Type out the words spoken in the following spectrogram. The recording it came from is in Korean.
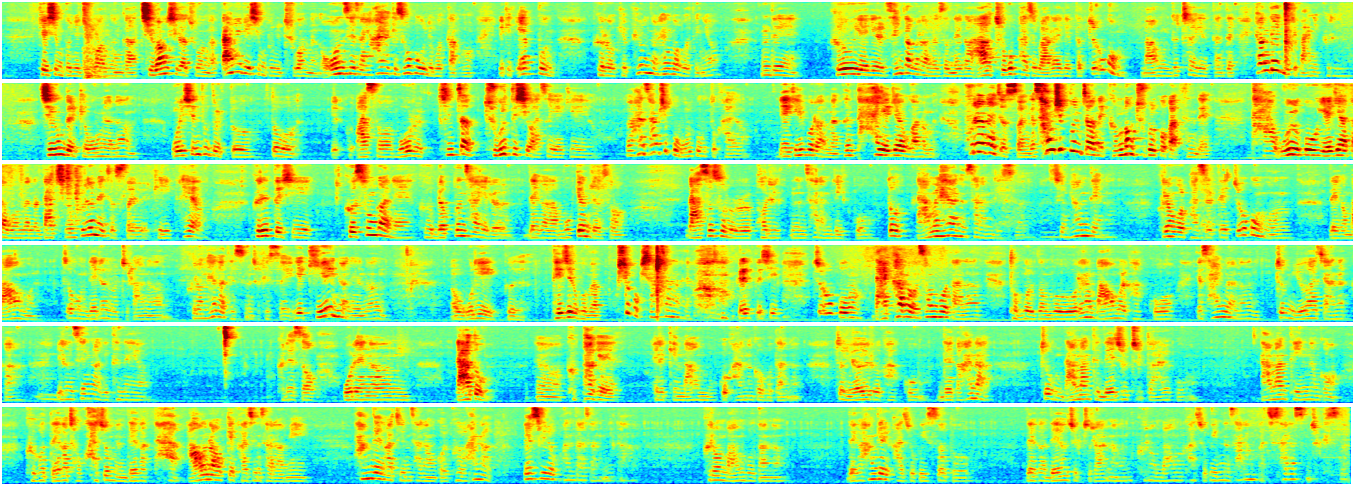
계신 분이 죽었는가 지왕씨가 죽었는가 땅에 계신 분이 죽었는가 온 세상이 하얗게 소복을 입었다고 이렇게 예쁜 그렇게 표현을 한 거거든요. 근데 그 얘기를 생각을 하면서 내가 아 조급하지 말아야겠다 조금 마음을 늦춰야겠다 근데 현대인들이 많이 그래요. 지금도 이렇게 오면은 우리 신도들도 또 와서 뭐를 진짜 죽을 듯이 와서 얘기해요. 한 30분 울고 또 가요. 얘기해보라면 그건 다 얘기하고 가면 후련해졌어. 그러니까 30분 전에 금방 죽을 것 같은데 다 울고 얘기하다 보면은 나 지금 후련해졌어요. 이렇게 해요. 그랬듯이 그 순간에 그 몇 분 사이를 내가 못 견뎌서 나 스스로를 버리는 사람도 있고 또 남을 해야 하는 사람도 있어요. 지금 현대는 그런 걸 봤을 때 조금은 내가 마음을 조금 내려놓을 줄 아는 그런 해가 됐으면 좋겠어요. 이게 기해년에는 어, 우리 그 대지를 보면 폭실폭실 하잖아요. 그랬듯이 조금 날카로운 선보다는 동글동글한 마음을 갖고 살면은 좀 유하지 않을까 이런 생각이 드네요. 그래서 올해는 나도 어, 급하게 이렇게 마음 먹고 가는 것보다는 좀 여유를 갖고 내가 하나 좀 남한테 내줄 줄도 알고 남한테 있는 거 그거 내가 저거 가져오면 내가 다 아흔아홉 개 가진 사람이 한 개 가진 사람 걸 그걸 하나 뺏으려고 한다잖습니다. 그런 마음보다는 내가 한 개를 가지고 있어도 내가 내어줄 줄 아는 그런 마음을 가지고 있는 사람같이 살았으면 좋겠어요.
